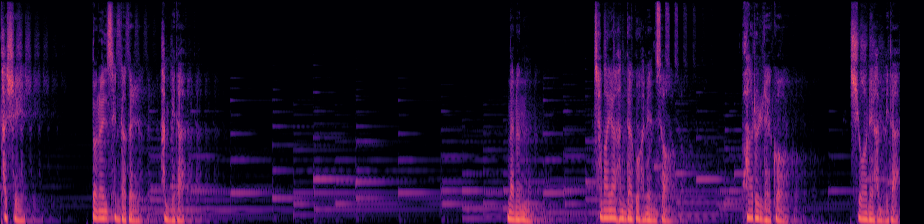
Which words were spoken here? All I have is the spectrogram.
다시 떠날 생각을 합니다. 나는 참아야 한다고 하면서 화를 내고 시원해 합니다.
